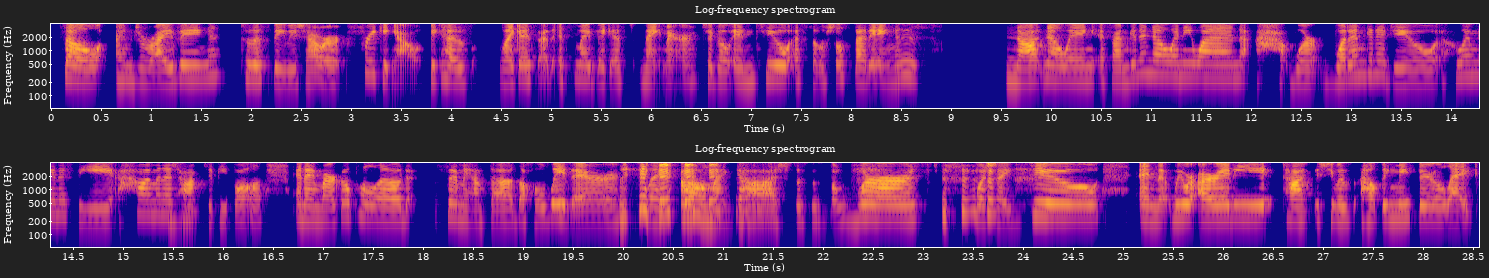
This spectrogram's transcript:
So I'm driving to this baby shower, freaking out because, like I said, it's my biggest nightmare to go into a social setting. Not knowing if I'm going to know anyone, how, where, what I'm going to do, who I'm going to see, how I'm going to Mhm. talk to people. And I Marco Poloed Samantha the whole way there. Like, oh my gosh, this is the worst. What should I do? And we were already talking, she was helping me through like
